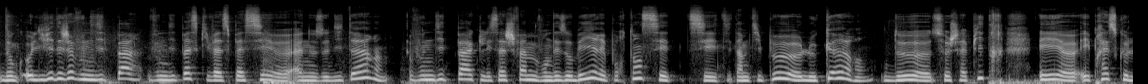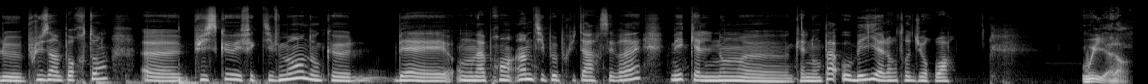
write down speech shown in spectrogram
donc Olivier, déjà, vous ne dites pas, vous ne dites pas ce qui va se passer euh, à nos auditeurs. Vous ne dites pas que les sages-femmes vont désobéir, et pourtant c'est un petit peu euh, le cœur de euh, ce chapitre et, presque le plus important, puisque effectivement, donc, ben, on apprend un petit peu plus tard, c'est vrai, mais qu'elles n'ont qu'elles n'ont pas obéi à l'ordre du roi. Oui, alors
